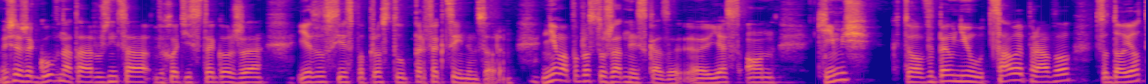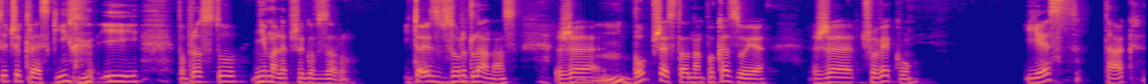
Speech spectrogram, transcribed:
Myślę, że główna ta różnica wychodzi z tego, że Jezus jest po prostu perfekcyjnym wzorem. Nie ma po prostu żadnej skazy. Jest on kimś, kto wypełnił całe prawo co do joty czy kreski i po prostu nie ma lepszego wzoru. I to jest wzór dla nas, że Mhm. Bóg przez to nam pokazuje, że człowieku jest tak,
